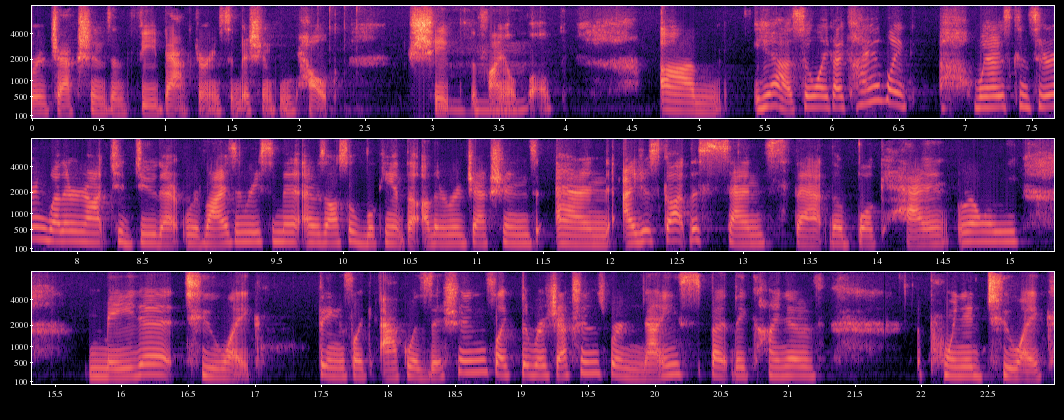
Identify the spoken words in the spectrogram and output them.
rejections and feedback during submission can help shape mm-hmm. the final mm-hmm. book. Um, yeah, so like I kind of like when I was considering whether or not to do that revise and resubmit, I was also looking at the other rejections, and I just got the sense that the book hadn't really made it to like things like acquisitions. Like the rejections were nice, but they kind of pointed to like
